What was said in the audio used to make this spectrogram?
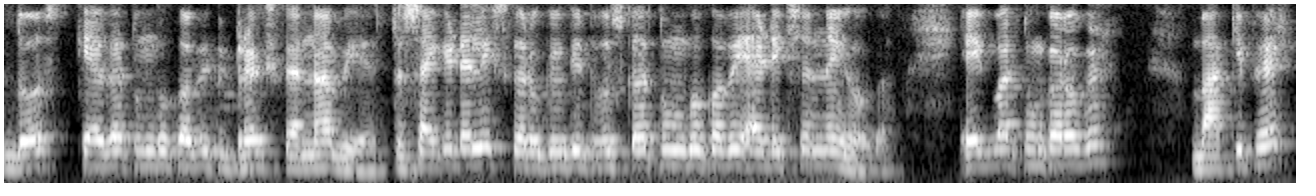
दोस्त कि अगर तुमको कभी ड्रग्स करना भी है तो साइकेडेलिक्स करो क्योंकि तो उसका तुमको कभी एडिक्शन नहीं होगा। एक बार तुम करोगे बाकी फिर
